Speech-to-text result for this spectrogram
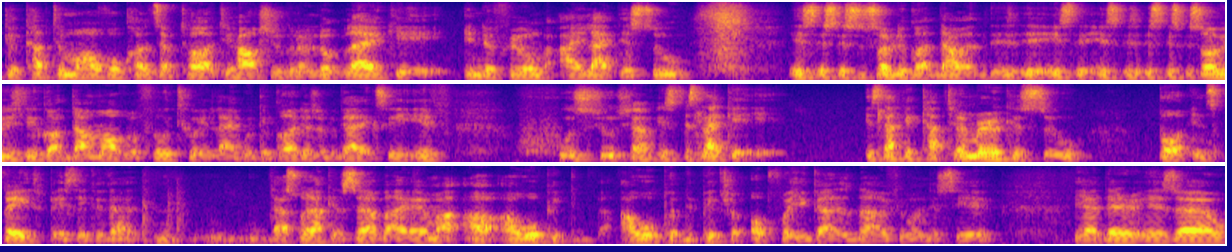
the Captain Marvel concept art to how she's gonna look like in the film. I like the suit. It's, it's, it's obviously got that it's, it's, it's, it's obviously got that Marvel feel to it like with the Guardians of the Galaxy. If whose suit it's, it's like a, it's like a Captain America suit but in space basically. That that's what I can say about him I, I, I will pick I will put the picture up for you guys now if you want to see it. Yeah there is uh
